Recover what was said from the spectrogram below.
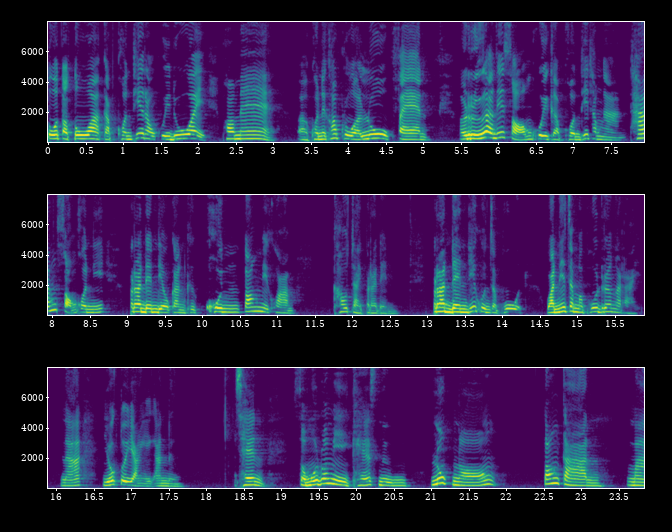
ตัวต่อตัวกับคนที่เราคุยด้วย พ่อแม่คนในครอบครัวลูกแฟน หรืออันที่สองคุยกับคนที่ทำงาน ทั้งสองคนนี้ประเด็นเดียวกันคือคุณต้องมีความเข้าใจประเด็น ประเด็นที่คุณจะพูด วันนี้จะมาพูดเรื่องอะไรนะ ยกตัวอย่างอีกอันหนึ่ง เช่น สมมุติว่ามีเคสหนึ่งลูกน้อง ต้องการมา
